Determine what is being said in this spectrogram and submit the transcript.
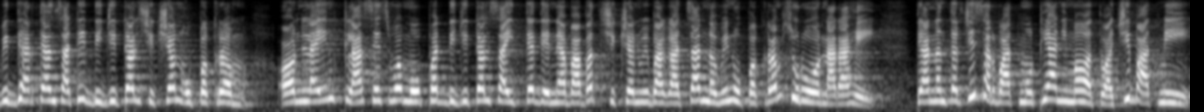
विद्यार्थ्यांसाठी डिजिटल शिक्षण उपक्रम. ऑनलाईन क्लासेस व मोफत डिजिटल साहित्य देण्याबाबत शिक्षण विभागाचा नवीन उपक्रम सुरू होणार आहे. त्यानंतरची सर्वात मोठी आणि महत्त्वाची बातमी.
